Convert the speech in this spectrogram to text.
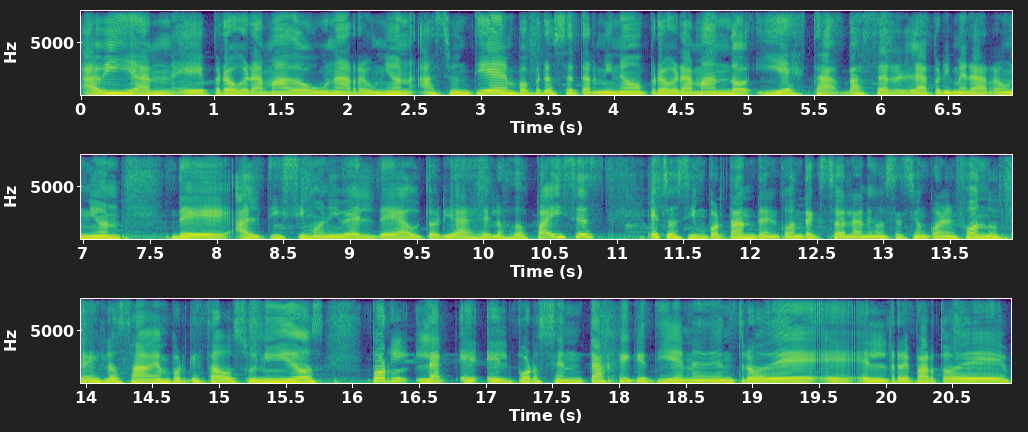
había han eh, programado una reunión hace un tiempo, pero se terminó programando y esta va a ser la primera reunión de altísimo nivel de autoridades de los dos países. Esto es importante en el contexto de la negociación con el fondo, ustedes lo saben, porque Estados Unidos, por eh, el porcentaje que tiene dentro del de, eh, reparto de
